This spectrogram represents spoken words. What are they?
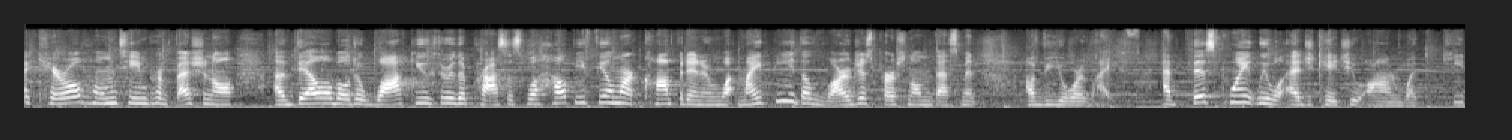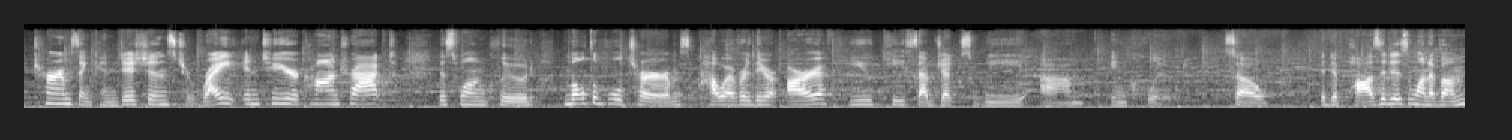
a Carroll Home Team professional available to walk you through the process will help you feel more confident in what might be the largest personal investment of your life. At this point, we will educate you on what key terms and conditions to write into your contract. This will include multiple terms. However, there are a few key subjects we um, include. So the deposit is one of them.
